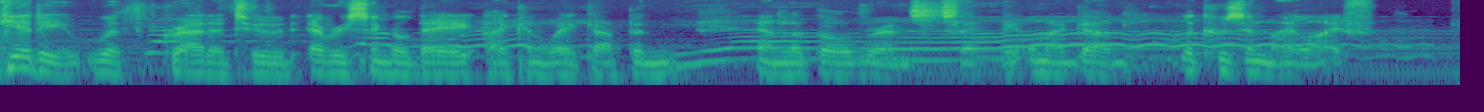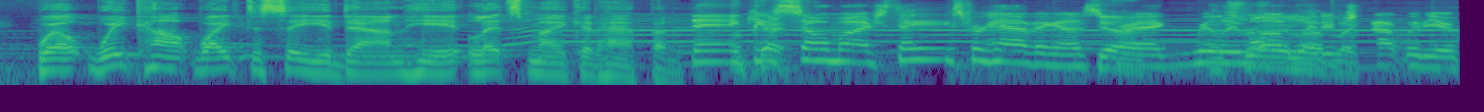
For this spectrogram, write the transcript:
giddy with gratitude every single day. I can wake up and and look over and say, "Oh my God, look who's in my life." Well, we can't wait to see you down here. Let's make it happen. Thank you so much. Thanks for having us, Yeah, Greg. Really really lovely, lovely. to chat with you.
